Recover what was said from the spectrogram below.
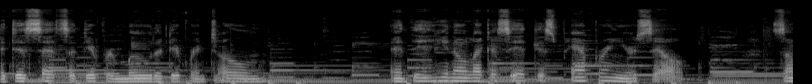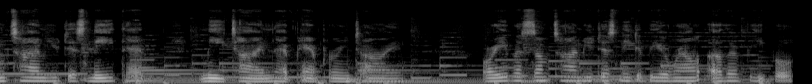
It just sets a different mood, a different tone. And then, you know, like I said, just pampering yourself. Sometimes you just need that me time, that pampering time. Or even sometimes you just need to be around other people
